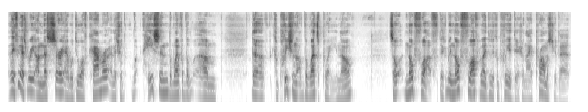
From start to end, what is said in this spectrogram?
And anything that's really unnecessary, I will do off camera, and it should hasten the length of the, um, the completion of the Let's Play, you know? So, no fluff. There's to be no fluff when I do the complete edition, I promise you that.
